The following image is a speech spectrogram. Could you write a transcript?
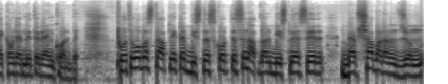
অ্যাকাউন্ট এমনিতে র্যাঙ্ক করবে। প্রথম অবস্থায় আপনি একটা বিজনেস করতেছেন, আপনার বিজনেসের ব্যবসা বাড়ানোর জন্য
